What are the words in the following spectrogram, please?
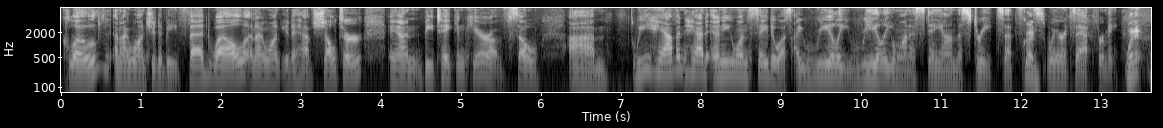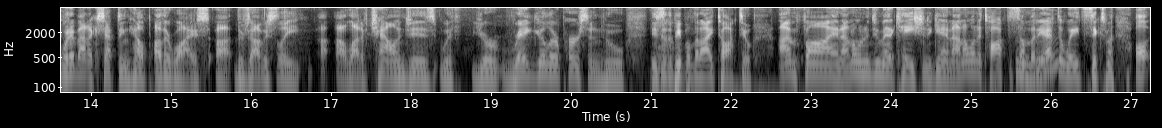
clothed and I want you to be fed well and I want you to have shelter and be taken care of. So, um, we haven't had anyone say to us, I really, really want to stay on the streets. That's, that's where it's at for me. What what about accepting help otherwise? Uh, there's obviously a, a lot of challenges with your regular person who these are the people that I talk to. I'm fine. I don't want to do medication again. I don't want to talk to somebody. I have to mm-hmm. wait six months. All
